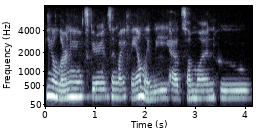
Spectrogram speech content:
you know, learning experience in my family. We had someone who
